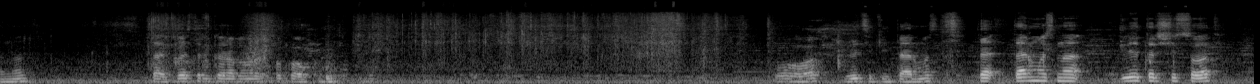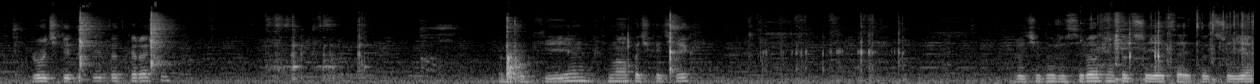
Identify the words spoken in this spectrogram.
А ну. Так, швидко робимо розпаковку. Ого, дивіться, який термос. Те- термос на літр 600. Ручки такі тут, коротше. Такі, кнопочка чик. Речі дуже серйозно, тут ще є цей, тут ще є.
